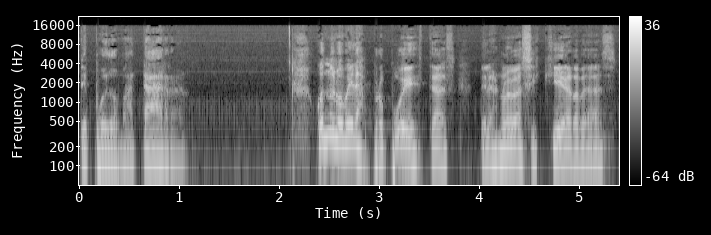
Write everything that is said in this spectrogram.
te puedo matar. Cuando uno ve las propuestas de las nuevas izquierdas,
